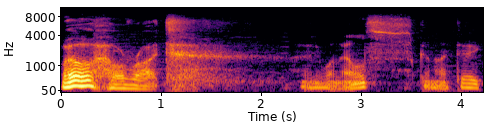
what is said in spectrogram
Well, alright. Anyone else? Can I take...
